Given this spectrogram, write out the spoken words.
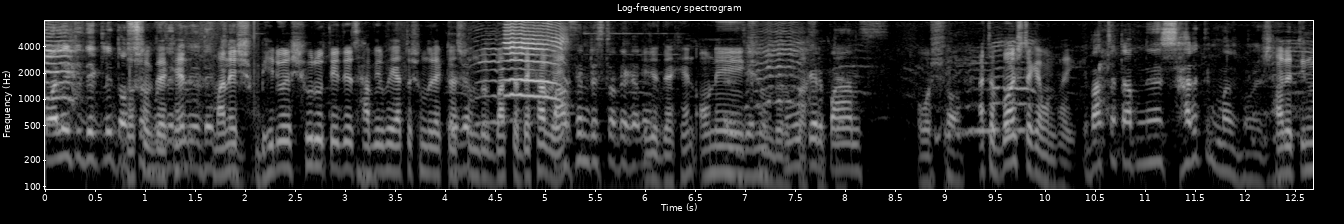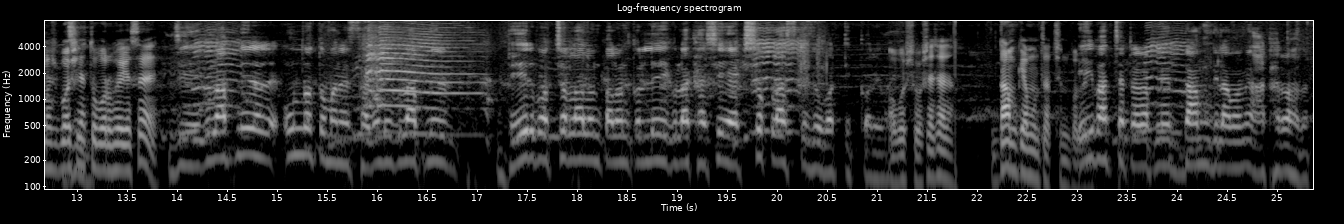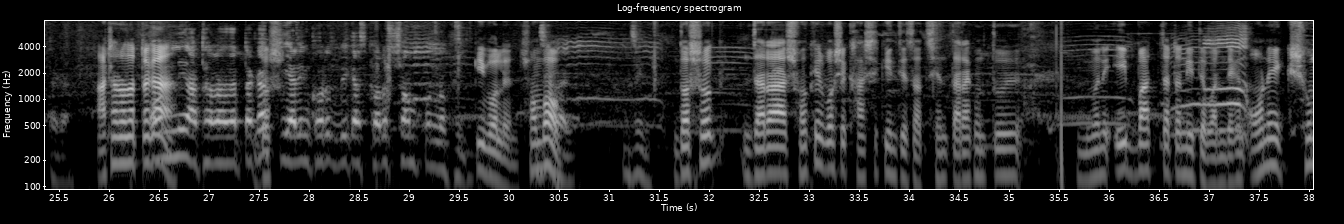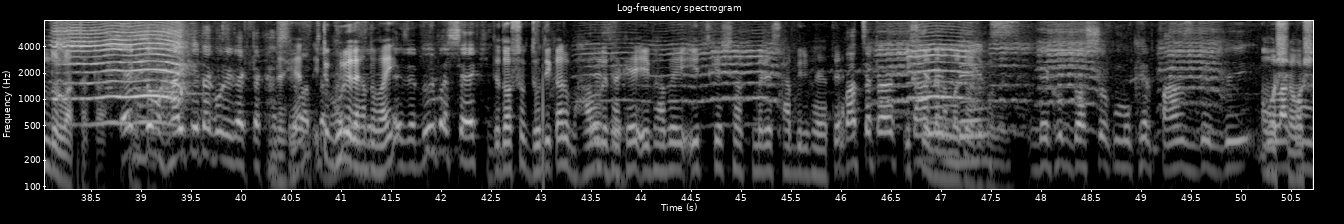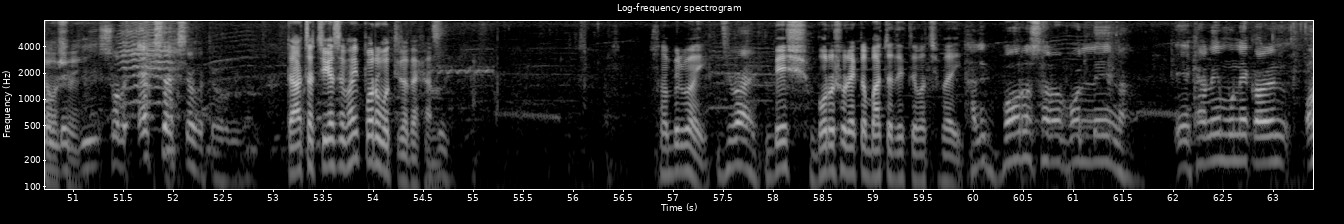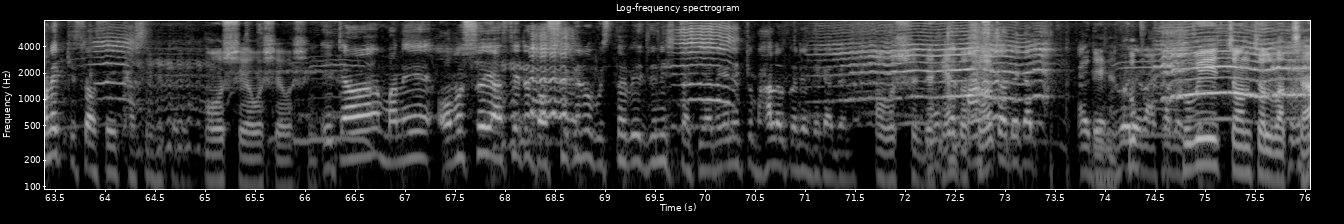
কোয়ালিটি দেখলে দর্শক দেখেন মানে ভিডিওর শুরুতে যে সাবির ভাই এত সুন্দর একটা সুন্দর বাচ্চা দেখাবে পার্সেন্টেজটা দেখেন এই যে দেখেন অনেক সুন্দর মুখের বাচ্চা। পাঁচ অবশ্যই। আচ্ছা বয়সটা কেমন ভাই? বাচ্চাটা আপনি সাড়ে তিন মাস বয়স। সাড়ে তিন মাস বয়সে এত বড় হয়ে গেছে? যে এগুলো আপনি উন্নত মানের ছাগল এগুলো আপনি দেড় বছর লালন পালন করলে এগুলা খাসি একশো প্লাস কেজি ওভারটেক করে অবশ্যই আচ্ছা দাম কেমন চাচ্ছেন বলেন? এই বাচ্চাটার আপনি দাম দিলাম আমি আঠারো হাজার টাকা। আঠারো হাজার টাকা? অনলি আঠারো হাজার টাকা কিয়ারিং খরচ বিকাশ খরচ সম্পূর্ণ ফ্রি কি বলেন সম্ভব? দর্শক যারা শখের বসে খাসি কিনতে চাচ্ছেন তারা কিন্তু মানে এই বাচ্চাটা নিতে পারেন। দেখেন অনেক সুন্দর বাচ্চাটা। একদম হাই ক্যাটাগরির একটা খাসি দেখেন, বাচ্চা। একটু ঘুরে দেখান তো ভাই। এই যে দুই পাশে একই তো দর্শক যদি কারও ভালো লেগে থাকে এইভাবে ইচকে শট মেরে সাব্বির ভাই হাতে বাচ্চাটার স্ক্রিনে কানের নাম্বার যোগাযোগ লেন্স দেখুন দর্শক মুখের পাঁচ দেখবি অবশ্যই, অবশ্যই, অবশ্যই। সব একশো একশো হতে হবে। আচ্ছা ঠিক আছে ভাই পরবর্তীটা দেখান। সাব্বির ভাই জি ভাই। বেশ বড় সড়ো একটা বাচ্চা দেখতে পাচ্ছি ভাই। খালি বড় সড়ো বললেই না। এখানে মনে করেন অনেক কিছু আছে এই খাসির ভিতরে। অবশ্যই অবশ্যই অবশ্যই। এটা মানে অবশ্যই আছে এটা দর্শকেরও বুঝতে হবে এই জিনিসটা কি। আর দেখেন একটু ভালো করে দেখা দেন অবশ্যই দেখেন দর্শক। দেখা খুবই চঞ্চল বাচ্চা।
